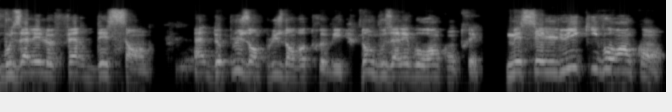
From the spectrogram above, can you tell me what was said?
vous allez le faire descendre hein, de plus en plus dans votre vie. Donc vous allez vous rencontrer. Mais c'est lui qui vous rencontre.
